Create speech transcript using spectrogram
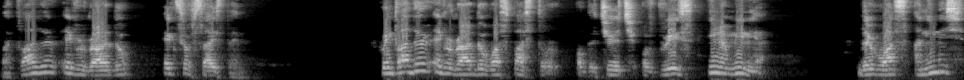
but Father Everardo exorcised them. When Father Everardo was pastor of the Church of Greece in Armenia, there was an image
